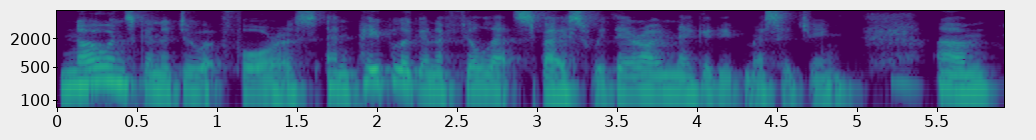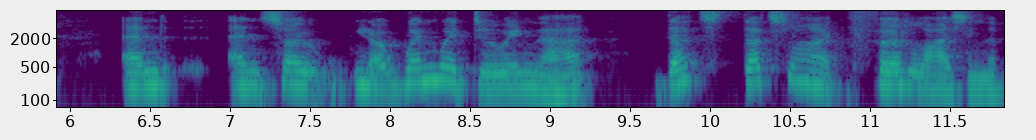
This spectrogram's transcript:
no one's going to do it for us. And people are going to fill that space with their own negative messaging. Um, and, and so, you know, when we're doing that, that's that's like fertilizing the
